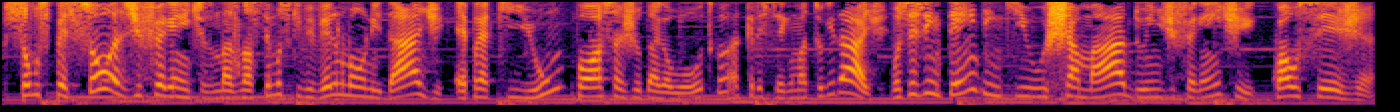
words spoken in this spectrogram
somos pessoas diferentes, mas nós temos que viver numa unidade é para que um possa ajudar o outro a crescer em maturidade. Vocês entendem que o chamado, indiferente qual seja,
